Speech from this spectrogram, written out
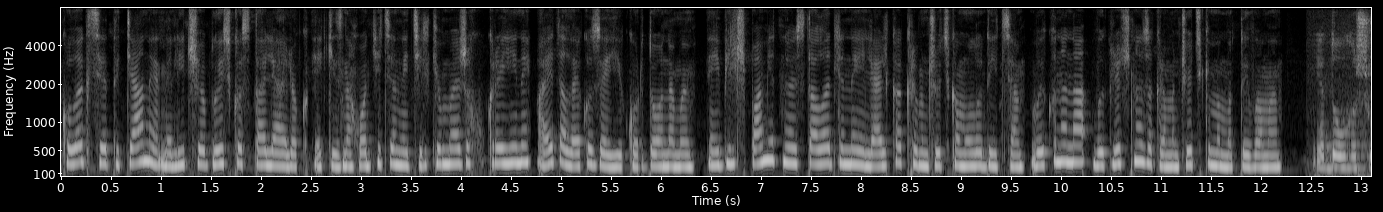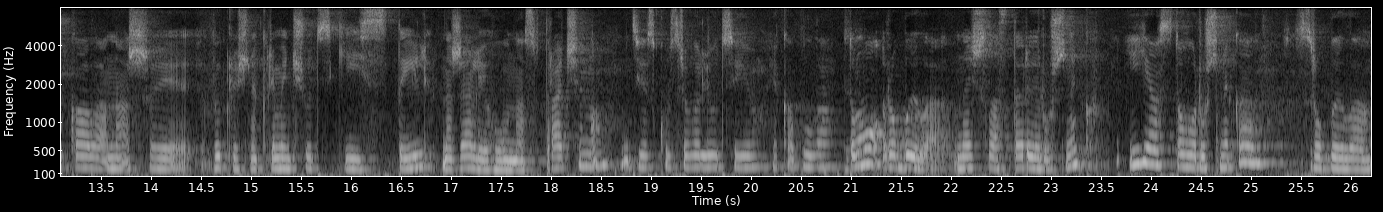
Колекція Тетяни налічує близько ста ляльок, які знаходяться не тільки в межах України, а й далеко за її кордонами. Найбільш пам'ятною стала для неї лялька Кременчуцька молодиця, виконана виключно за кременчуцькими мотивами. Я довго шукала наш виключно кременчуцький стиль. На жаль, його у нас втрачено в зв'язку з революцією, яка була. Тому робила, знайшла старий рушник, і я з того рушника зробила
